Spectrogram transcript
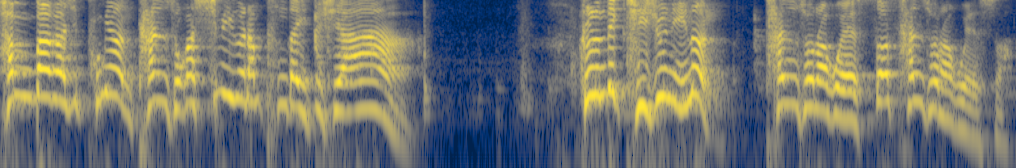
한 바가지 풀면 탄소가 12g 푼다 이 뜻이야. 그런데 기준 2는 탄소라고 했어? 산소라고 했어?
